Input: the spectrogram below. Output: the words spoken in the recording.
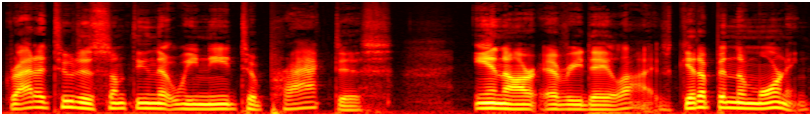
Gratitude is something that we need to practice in our everyday lives. Get up in the morning.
